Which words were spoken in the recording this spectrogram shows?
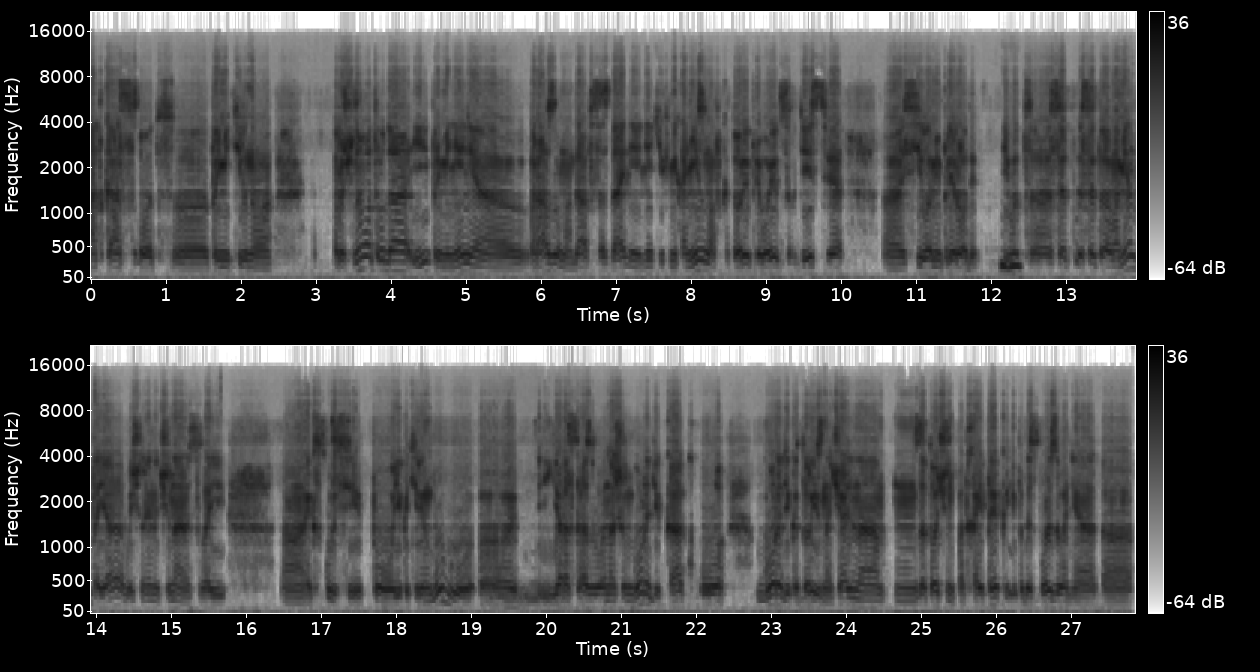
отказ от э, примитивного ручного труда и применения разума да, в создании неких механизмов, которые приводятся в действие э, силами природы. И вот э, с, с этого момента я обычно и начинаю свои э, экскурсии по Екатеринбургу. Э, я рассказываю о нашем городе как о городе, который изначально э, заточен под хай-тек и под использование э,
